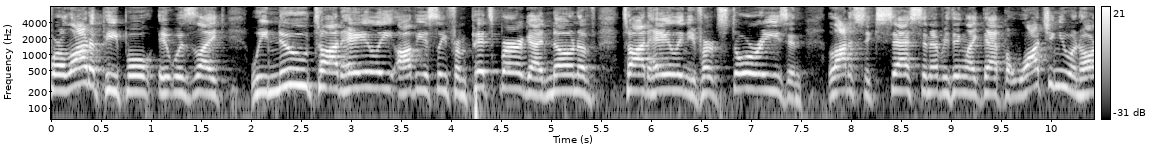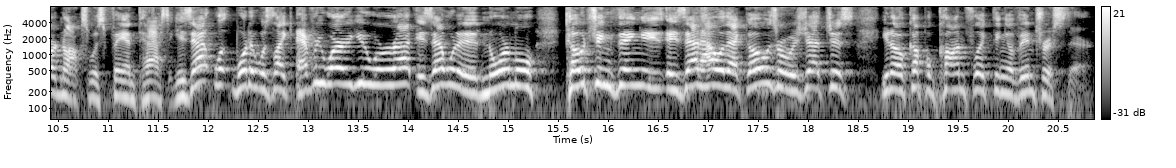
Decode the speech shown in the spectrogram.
for a lot of people, it was like we knew Todd Haley, obviously from Pittsburgh. I'd known of Todd Haley, and you've heard stories and a lot of success and everything like that. But watching you in Hard Knocks was fantastic. Is that what, what it was like everywhere you were at? Is that what a normal coaching thing is? Is that how that goes, or was that just you know a couple conflicting of interest there?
